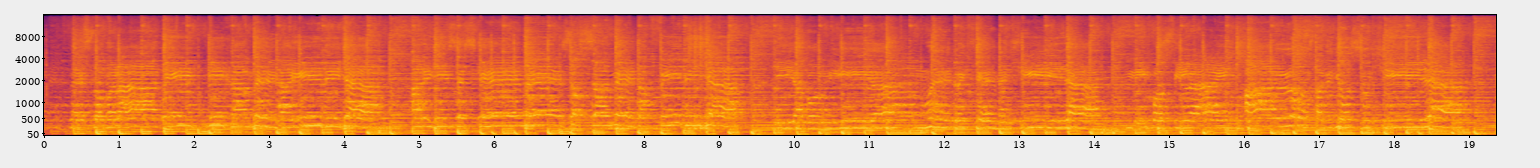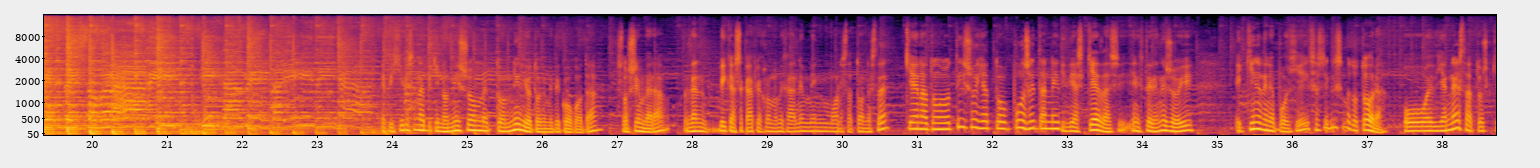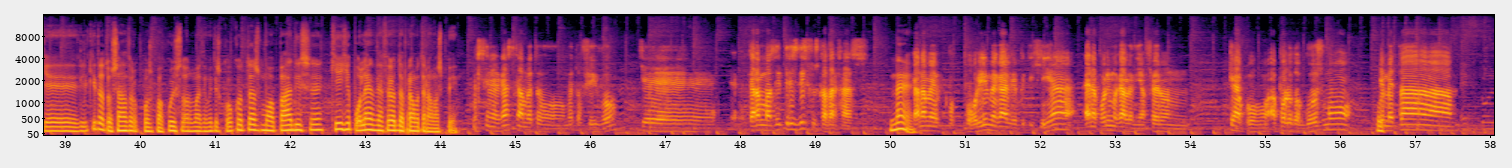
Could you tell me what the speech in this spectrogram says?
Επιχείρησα να επικοινωνήσω με τον ίδιο το Δημητρή Κόκοτα στο σήμερα. Δεν μπήκα σε κάποια χρονομηχανή, μην μου αναστατώνεστε. Και να τον ρωτήσω για το πώς ήταν η διασκέδαση, η νυχτερινή ζωή εκείνη την εποχή σε σύγκριση με το τώρα. Ο ευγενέστατος και γλυκύτατος άνθρωπος που ακούει στο όνομα Δημήτρης Κόκοτας μου απάντησε και είχε πολλά ενδιαφέροντα πράγματα να μας πει. Συνεργάστηκα με το, με το Φίβο και κάναμε μαζί τρεις δίσκους καταρχάς. Ναι. Κάναμε πολύ μεγάλη επιτυχία, ένα πολύ μεγάλο ενδιαφέρον και από, από όλο τον κόσμο. Και μετά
